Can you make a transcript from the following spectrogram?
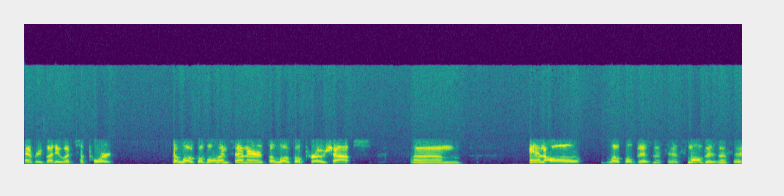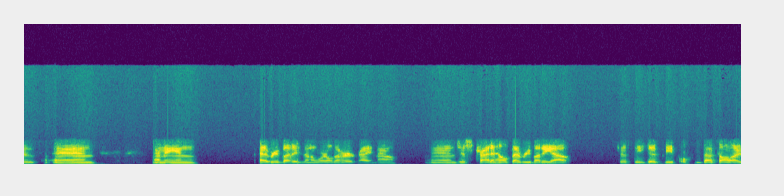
everybody would support the local bowling center, the local pro shops, um, and all local businesses, small businesses, and I mean, everybody's in a world of hurt right now, and just try to help everybody out. Just be good people. That's all I.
